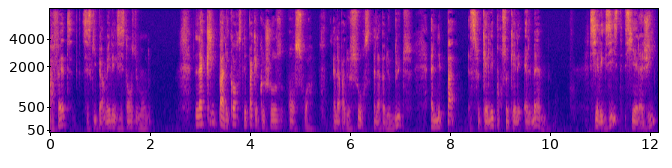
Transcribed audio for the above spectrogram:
En fait, c'est ce qui permet l'existence du monde. La clipa, l'écorce, n'est pas quelque chose en soi. Elle n'a pas de source, elle n'a pas de but. Elle n'est pas ce qu'elle est pour ce qu'elle est elle-même. Si elle existe, si elle agit,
